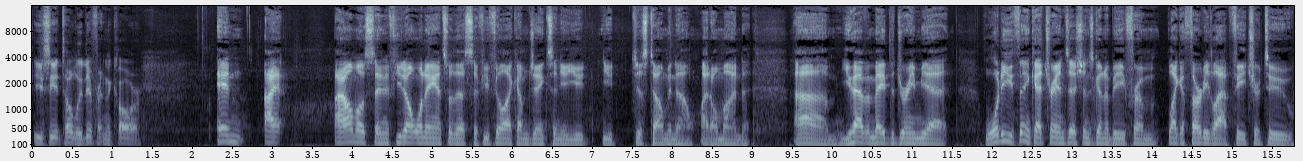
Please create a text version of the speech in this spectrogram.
you see it totally different in the car. And I, I almost and if you don't want to answer this, if you feel like I'm jinxing you, you you just tell me no. I don't mind it. Um, you haven't made the dream yet. What do you think that transition is going to be from like a 30 lap feature to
